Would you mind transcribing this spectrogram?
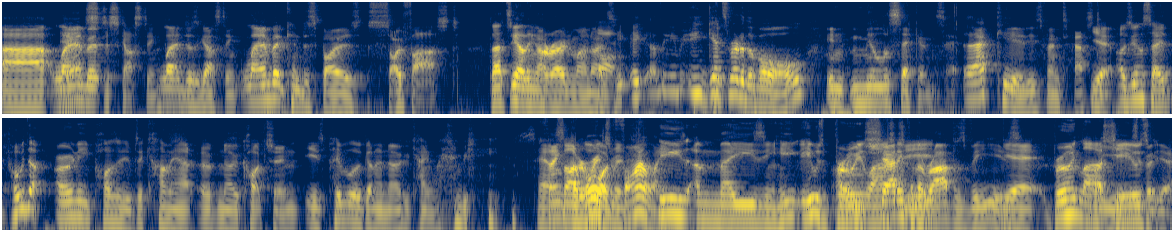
Yeah, Lambert, it's disgusting. La- disgusting. Lambert can dispose so fast. That's the other thing I wrote in my notes. Oh. He, he, he gets rid of the ball in milliseconds. That kid is fantastic. Yeah, I was going to say probably the only positive to come out of No Cotchin is people are going to know who Kane Lambert is outside the of Lord, Richmond. finally. he's amazing. He he was I've been brilliant last shouting year. from the rafters for years. Yeah, brilliant last Not year. years, He was, yeah.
